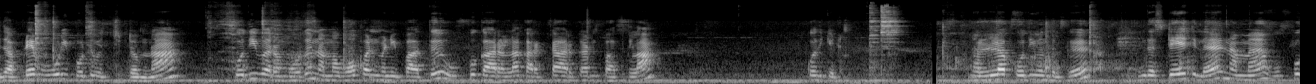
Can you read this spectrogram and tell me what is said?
இது அப்படியே மூடி போட்டு வச்சிட்டோம்னா கொதி வரும்போது நம்ம ஓப்பன் பண்ணி பார்த்து உப்பு காரெல்லாம் கரெக்டாக இருக்கான்னு பார்த்துக்கலாம். கொதிக்கட்டும். நல்லா கொதி வந்திருக்கு. இந்த ஸ்டேஜில் நம்ம உப்பு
